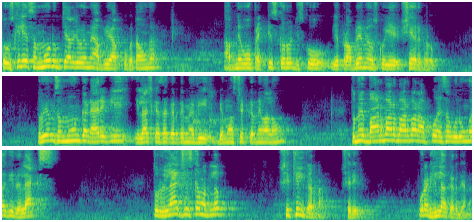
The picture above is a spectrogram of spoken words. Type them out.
तो उसके लिए सम्मोहन उपचार जो है मैं अभी आपको बताऊँगा। आपने वो प्रैक्टिस करो, जिसको ये प्रॉब्लम है, उसको ये शेयर करो। तो भाई हम सम्मोहन का डायरेक्टली इलाज कैसा करते हैं, मैं अभी डेमोन्स्ट्रेट करने वाला हूँ। तो मैं बार बार बार बार आपको ऐसा बोलूँगा कि रिलैक्स तो रिलैक्स इसका मतलब शिथिल करना शरीर. पूरा ढीला कर देना.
